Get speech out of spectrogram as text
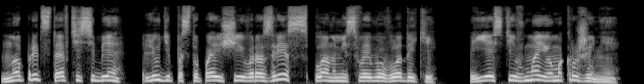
Но представьте себе, люди, поступающие вразрез с планами своего владыки, есть и в моем окружении.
